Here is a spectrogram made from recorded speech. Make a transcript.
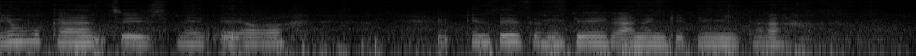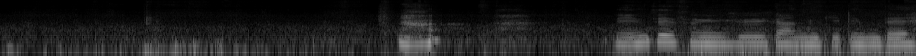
행복한 주일 지내세요. 인쇄송이 교회 가는 길입니다. 네, 인쇄송이 교회 가는 길인데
